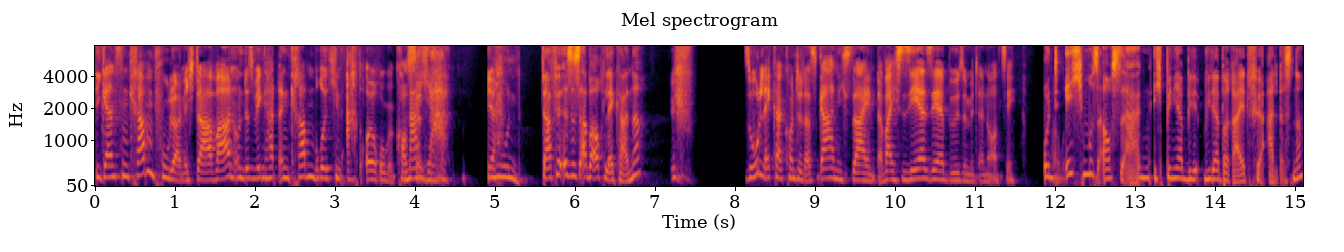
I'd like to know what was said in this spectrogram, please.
die ganzen Krabbenpooler nicht da waren und deswegen hat ein Krabbenbrötchen 8 Euro gekostet. Naja, Ja. nun. Dafür ist es aber auch lecker, ne? So lecker konnte das gar nicht sein. Da war ich sehr, sehr böse mit der Nordsee. Und ich muss auch sagen, ich bin ja wieder bereit für alles, ne?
